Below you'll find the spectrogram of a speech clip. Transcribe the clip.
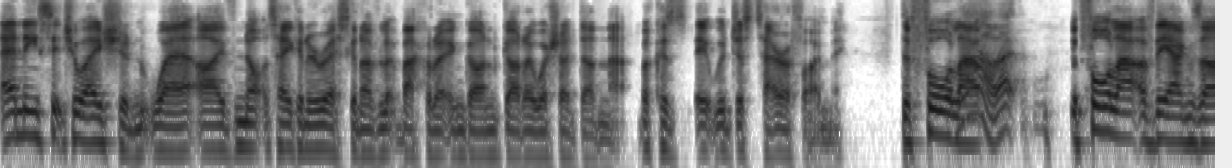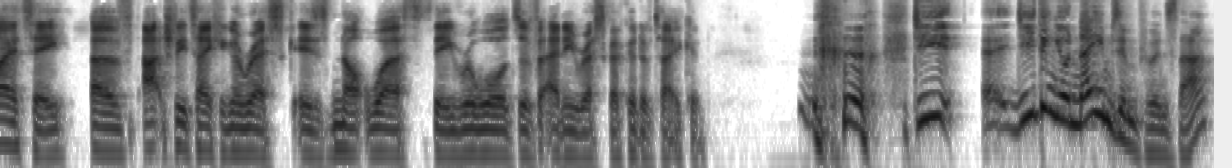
any situation where I've not taken a risk and I've looked back on it and gone, God, I wish I'd done that because it would just terrify me. The fallout Wow, that, the fallout of the anxiety of actually taking a risk is not worth the rewards of any risk I could have taken. do you uh, do you think your name's influenced that?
